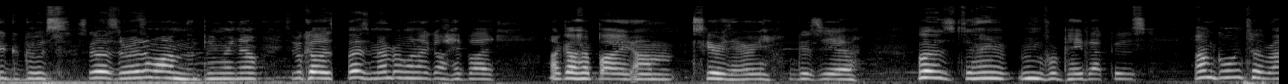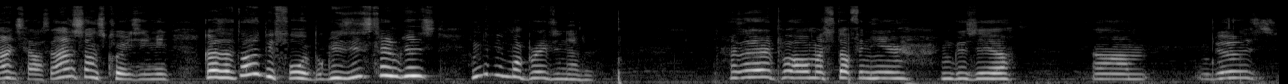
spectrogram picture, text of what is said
Big Goose. So guys, the reason why I'm limping right now is because guys, remember when I got hit by I got hit by um Scary Larry? Because yeah. Because today for payback because I'm going to Ryan's house. And that sounds crazy. I mean, guys, I've done it before, but because this time, guys, I'm gonna be more brave than ever. I already put all my stuff in here. Because yeah. Um goes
